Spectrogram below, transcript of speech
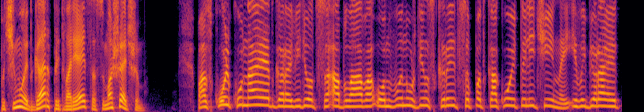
Почему Эдгар притворяется сумасшедшим? Поскольку на Эдгара ведется облава, он вынужден скрыться под какой-то личиной и выбирает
